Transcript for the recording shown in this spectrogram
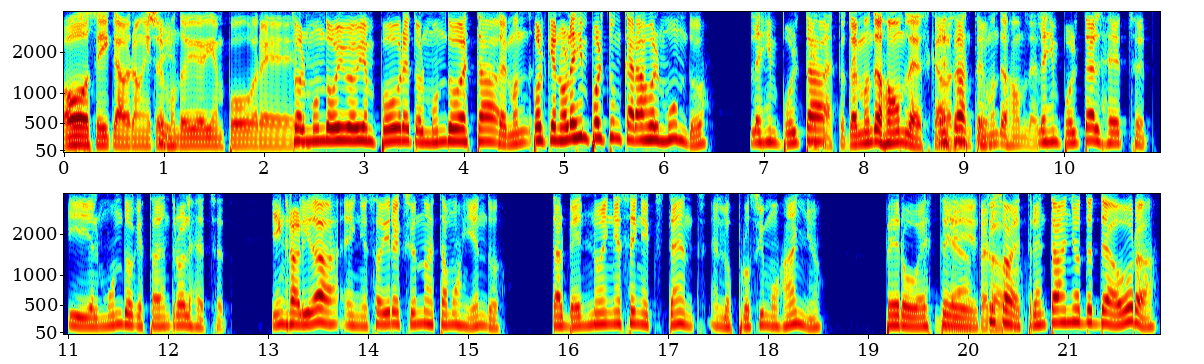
Oh, sí, cabrón, y todo el mundo vive bien pobre. todo el mundo vive bien pobre, todo el mundo está... Todo el mundo- Porque no les importa un carajo el mundo, les importa, Exacto, todo el mundo es homeless, cabrón. Exacto. Todo el mundo es homeless. les importa el headset y el mundo que está dentro del headset. Y en realidad, en esa dirección nos estamos yendo. Tal vez no en ese extent en los próximos años, pero este, tú sabes, 30 años desde ahora,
